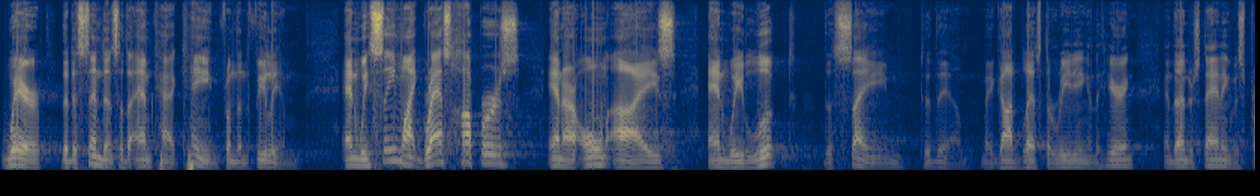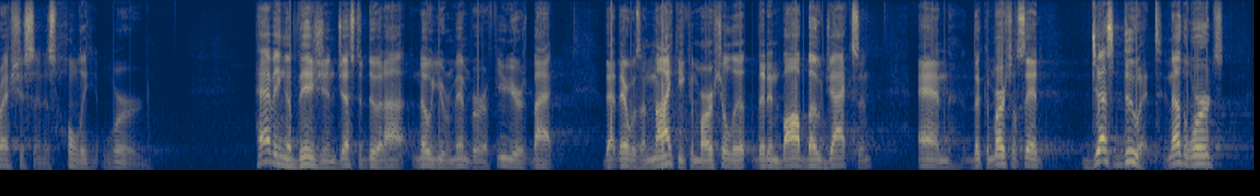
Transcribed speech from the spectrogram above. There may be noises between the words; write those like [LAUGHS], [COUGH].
where the descendants of the Anak came from the Nephilim. And we seem like grasshoppers in our own eyes, and we looked the same to them. May God bless the reading and the hearing and the understanding of His precious and His holy word. Having a vision just to do it, I know you remember a few years back that there was a Nike commercial that, that involved Bo Jackson, and the commercial said, just do it. In other words,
